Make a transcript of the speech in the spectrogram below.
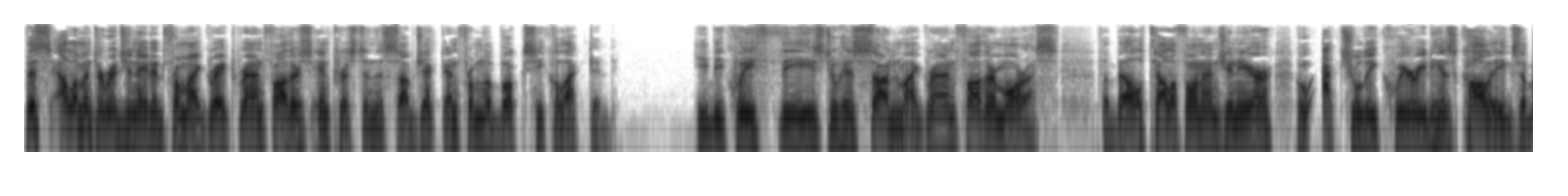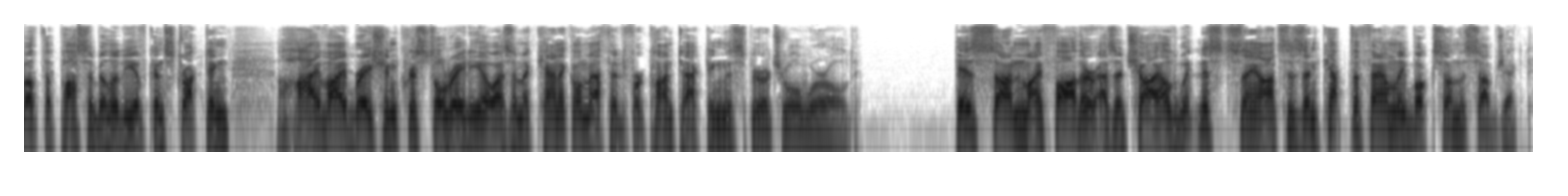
This element originated from my great grandfather's interest in the subject and from the books he collected. He bequeathed these to his son, my grandfather Morris the Bell telephone engineer who actually queried his colleagues about the possibility of constructing a high vibration crystal radio as a mechanical method for contacting the spiritual world. His son, my father, as a child, witnessed seances and kept the family books on the subject.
